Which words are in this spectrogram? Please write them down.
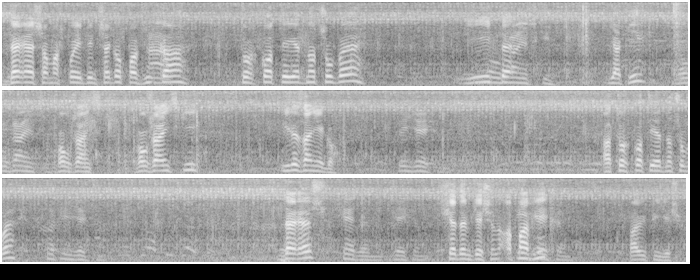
Deresza masz pojedynczego, pawika, turkoty jednoczubę i te... Wałżański. Jaki? Wałżański. Wałżański. Wałżański. Ile za niego? 50. A turkoty jednoczubę? 150. Deresz? 70. 70, a pawik? 50. Pawik 50.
